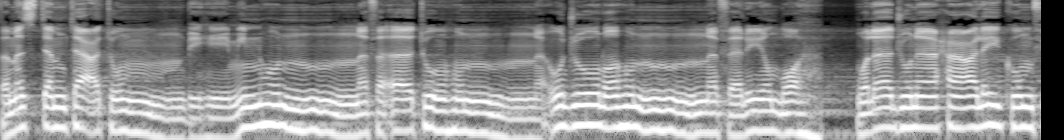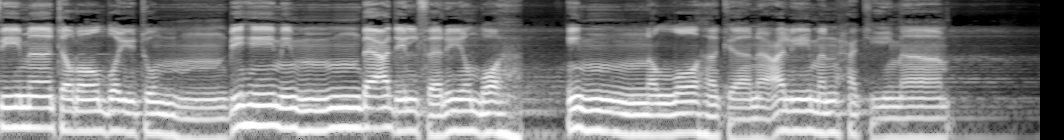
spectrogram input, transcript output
فما استمتعتم به منهن فآتوهن أجورهن فريضة ولا جناح عليكم فيما تراضيتم به من بعد الفريضة إن الله كان عليما حكيما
